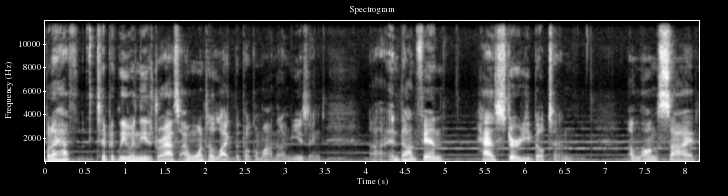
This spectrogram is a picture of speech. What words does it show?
but I have, typically in these drafts, I want to like the Pokemon that I'm using. Uh, and Donphan has Sturdy built in, alongside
